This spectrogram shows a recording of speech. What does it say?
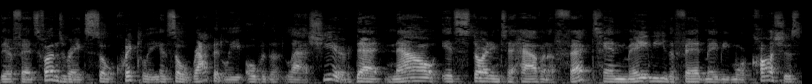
their Fed's funds rate so quickly and so rapidly over the last year that now it's starting to have an effect and maybe the Fed may be more cautious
